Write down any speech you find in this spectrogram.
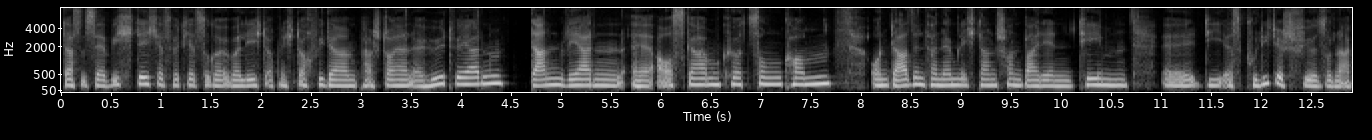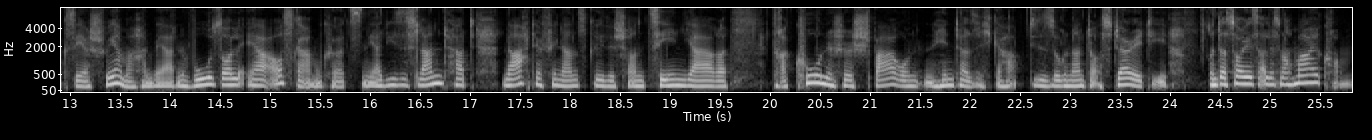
Das ist sehr wichtig. Es wird jetzt sogar überlegt, ob nicht doch wieder ein paar Steuern erhöht werden. Dann werden äh, Ausgabenkürzungen kommen. Und da sind wir nämlich dann schon bei den Themen, äh, die es politisch für Sunak sehr schwer machen werden. Wo soll er Ausgaben kürzen? Ja, dieses Land hat nach der Finanzkrise schon zehn Jahre drakonische Sparrunden hinter sich gehabt, diese sogenannte Austerity. Und das soll jetzt alles nochmal kommen.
